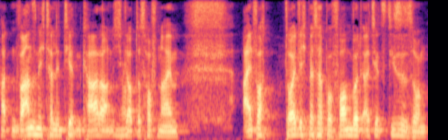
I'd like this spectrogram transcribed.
Hat einen wahnsinnig talentierten Kader und ich ja. glaube, dass Hoffenheim einfach deutlich besser performen wird als jetzt diese Saison.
